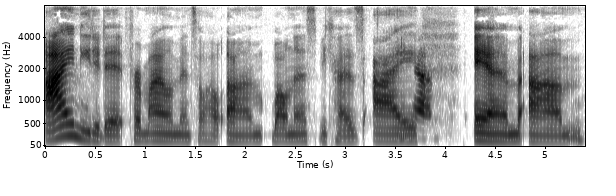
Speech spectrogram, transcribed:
I needed it for my own mental um, wellness because I yeah. am um,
